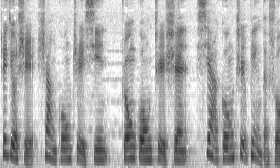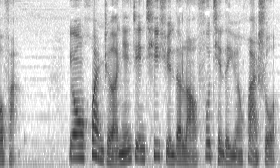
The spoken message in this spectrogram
这就是上工治心，中工治身，下工治病的说法。用患者年近七旬的老父亲的原话说：“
